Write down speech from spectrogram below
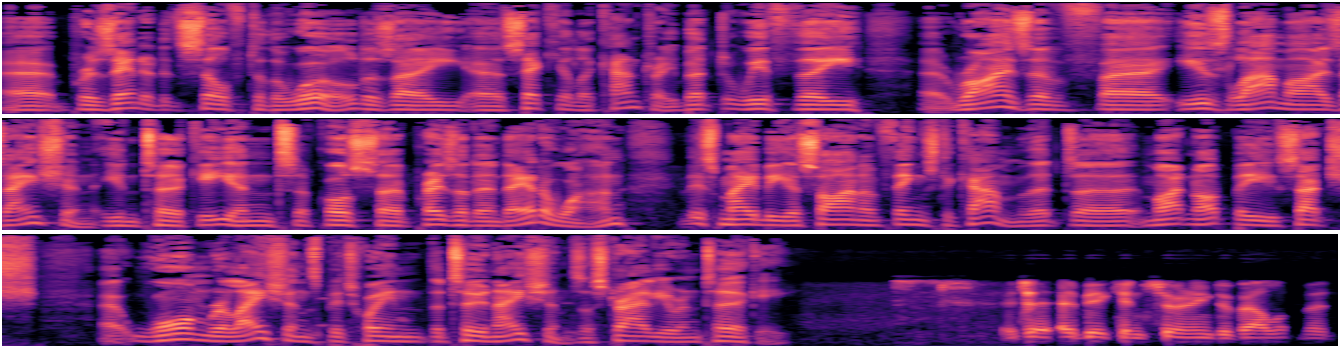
Uh, presented itself to the world as a, a secular country, but with the uh, rise of uh, Islamization in Turkey and, of course, President Erdogan, this may be a sign of things to come that might not be such uh, warm relations between the two nations, Australia and Turkey? It's a, it'd be a concerning development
